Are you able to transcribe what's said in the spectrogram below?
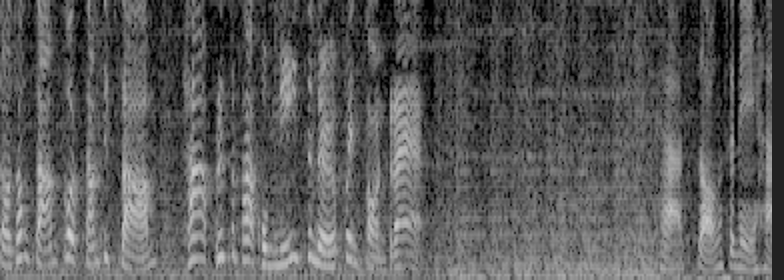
จอช่อง 3 กด 33 5 พฤษภาคมนี้เสนอเป็นตอนแรกค่ะสองเสน่หา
